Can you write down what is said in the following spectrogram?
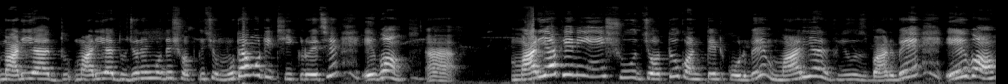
মারিয়া মারিয়া দুজনের মধ্যে সব কিছু মোটামুটি ঠিক রয়েছে এবং মারিয়াকে নিয়ে সু যত কন্টেন্ট করবে মারিয়ার ভিউজ বাড়বে এবং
